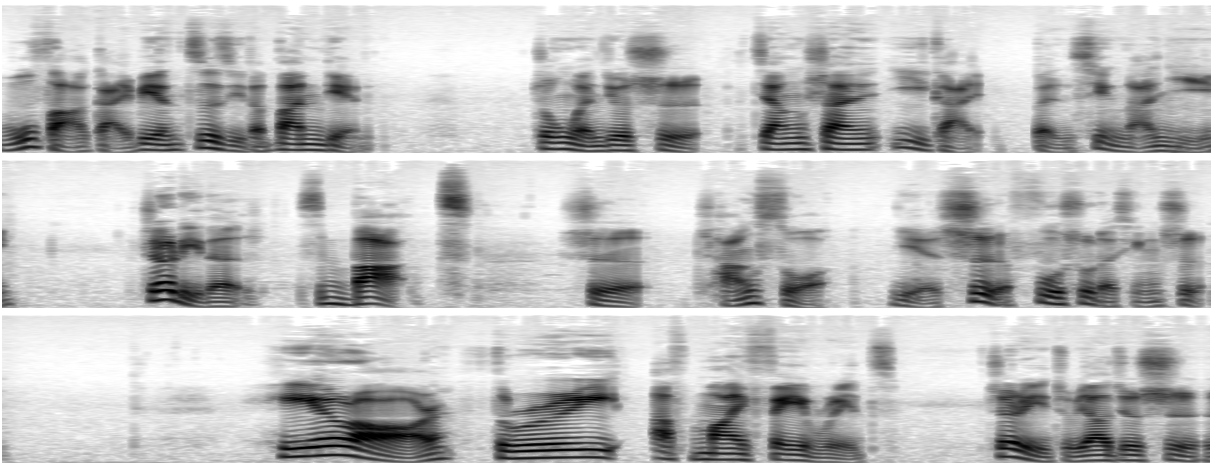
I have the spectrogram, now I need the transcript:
无法改变自己的斑点。中文就是江山易改，本性难移。这里的 spots 是场所，也是复数的形式。Here are three of my favorites。这里主要就是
